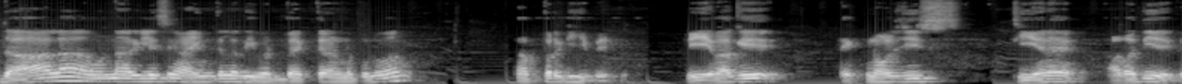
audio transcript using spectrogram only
දාලා ඔන්න රිලෙසි අයින් කල රිවට් බැක් කරන්න පුළුවන් තප්පර කිහිපේ ඒ වගේ ටෙක්නෝලජිස් තියෙන අවධියක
